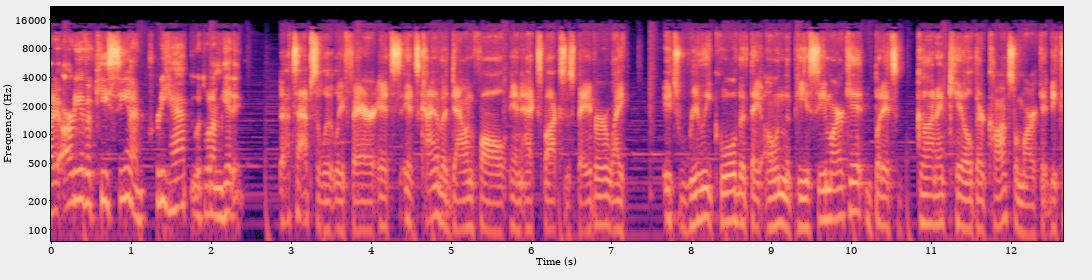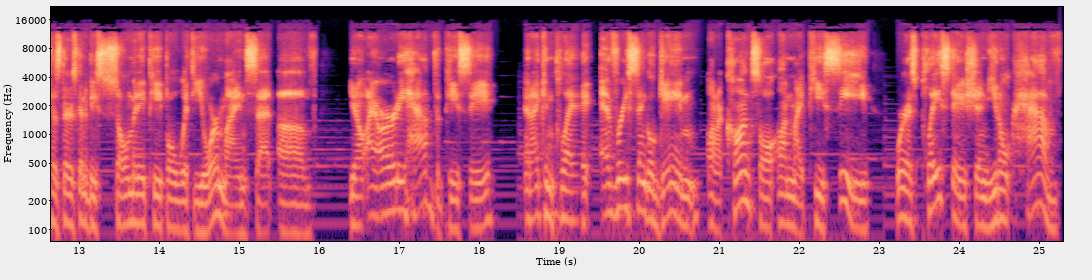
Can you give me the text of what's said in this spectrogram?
but I already have a PC, and I'm pretty happy with what I'm getting. That's absolutely fair. It's it's kind of a downfall in Xbox's favor. Like it's really cool that they own the PC market, but it's gonna kill their console market because there's gonna be so many people with your mindset of, you know, I already have the PC and I can play every single game on a console on my PC. Whereas PlayStation, you don't have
